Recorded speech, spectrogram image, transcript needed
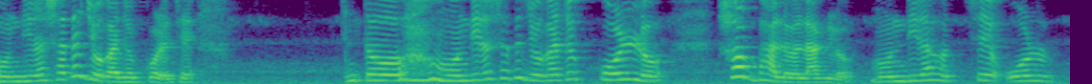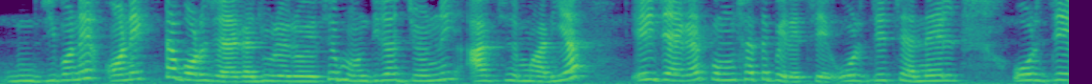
মন্দিরার সাথে যোগাযোগ করেছে। তো মন্দিরার সাথে যোগাযোগ করল, সব ভালো লাগল। মন্দিরা হচ্ছে ওর জীবনে অনেকটা বড় জায়গা জুড়ে রয়েছে। মন্দিরার জন্যই আজ মারিয়া এই জায়গায় পৌঁছাতে পেরেছে। ওর যে চ্যানেল ওর যে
